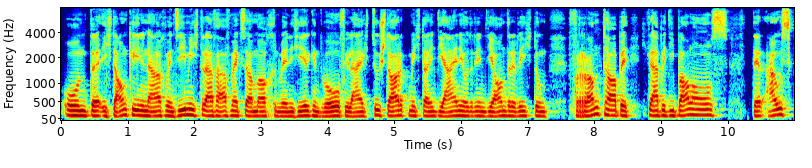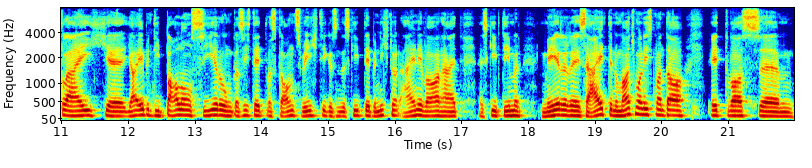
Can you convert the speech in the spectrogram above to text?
Und äh, ich danke Ihnen auch, wenn Sie mich darauf aufmerksam machen, wenn ich irgendwo vielleicht zu stark mich da in die eine oder in die andere Richtung verrannt habe. Ich glaube, die Balance der Ausgleich, äh, ja eben die Balancierung, das ist etwas ganz Wichtiges. Und es gibt eben nicht nur eine Wahrheit, es gibt immer mehrere Seiten. Und manchmal ist man da etwas ähm,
